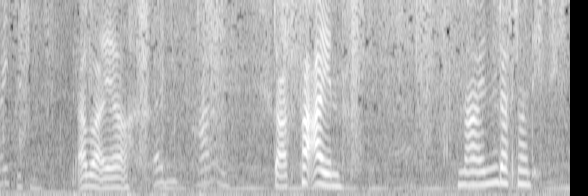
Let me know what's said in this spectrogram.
weiß ich nicht. Aber ja. Weil die krank Start Verein. Nein, das meinte ich nicht.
